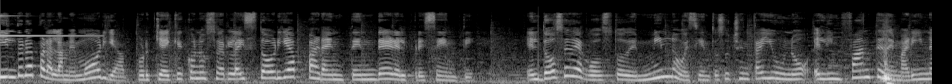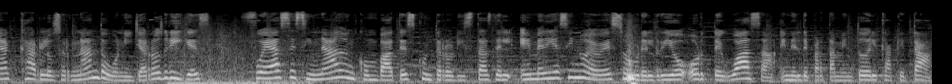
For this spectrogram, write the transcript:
Píldora para la memoria, porque hay que conocer la historia para entender el presente. El 12 de agosto de 1981, el infante de Marina Carlos Hernando Bonilla Rodríguez fue asesinado en combates con terroristas del M-19 sobre el río Orteguaza, en el departamento del Caquetá.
